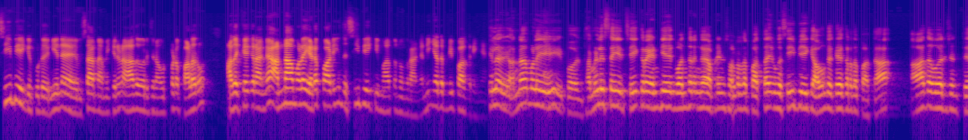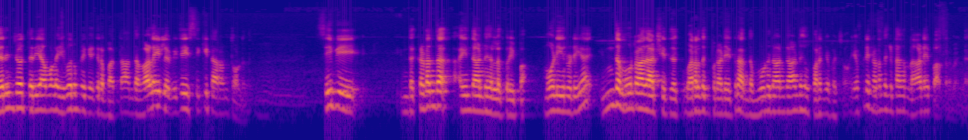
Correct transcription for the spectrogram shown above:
சிபிஐக்கு கொடு. நீ என்ன விசாரணை அமைக்கிறேன்னு ஆதவர்ஜனா உட்பட பலரும் அதை கேட்குறாங்க அண்ணாமலை எடப்பாடியும் இந்த சிபிஐக்கு மாற்றணுங்கிறாங்க நீங்கள் அதை எப்படி பார்க்குறீங்க இல்லை அண்ணாமலை இப்போ தமிழிசை சீக்கிரம் என்டிஏக்கு வந்துருங்க அப்படின்னு சொல்கிறத பார்த்தா இவங்க சிபிஐக்கு அவங்க கேட்குறத பார்த்தா ஆதவர்ஜன் தெரிஞ்சோ தெரியாமலோ இவரும் போய் கேட்குற பார்த்தா அந்த வலையில் விஜய் சிக்கிட்டாரோன்னு தோணுது. சிபிஐ இந்த கடந்த ஐந்து குறிப்பாக குறிப்பா மோடியினுடைய இந்த மூன்றாவது ஆட்சி வர்றதுக்கு முன்னாடி இருக்கிற அந்த மூணு நான்கு ஆண்டுகள் குறைஞ்சபட்சம். எப்படி நடந்துக்கிட்டாங்கன்னு நாடே பார்க்குறவங்க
